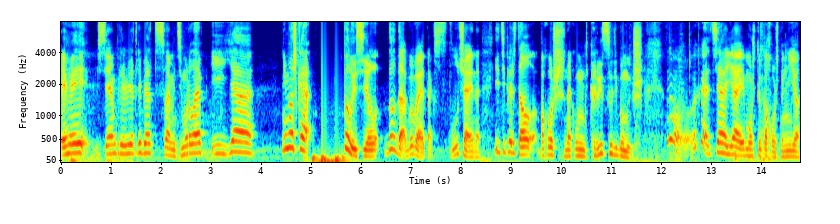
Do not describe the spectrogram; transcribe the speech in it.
Эй, всем привет, ребят, с вами Тимур Лайв, и я немножко полысел. Ну да, бывает так, случайно. И теперь стал похож на какую-нибудь крысу либо мышь. Ну, хотя я, и может, и похож на нее.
